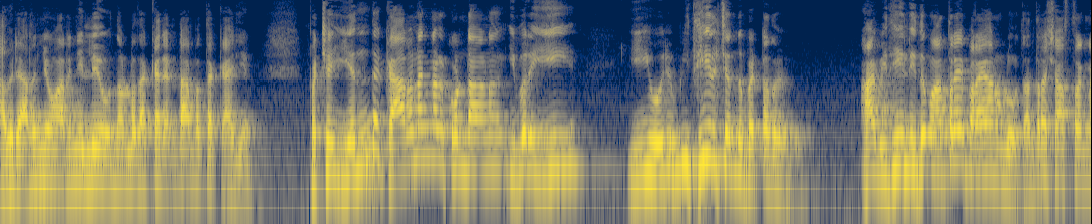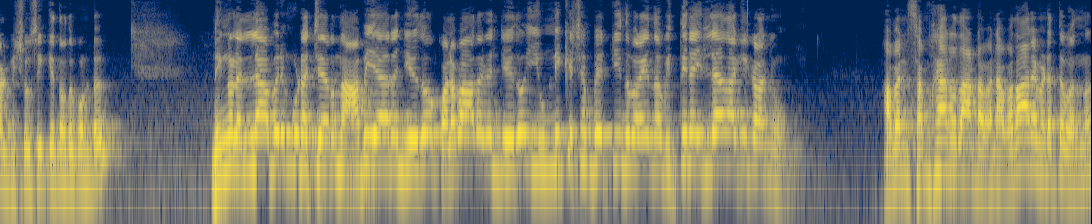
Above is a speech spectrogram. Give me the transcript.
അവരറിഞ്ഞോ അറിഞ്ഞില്ലയോ എന്നുള്ളതൊക്കെ രണ്ടാമത്തെ കാര്യം. പക്ഷേ എന്ത് കാരണങ്ങൾ കൊണ്ടാണ് ഇവർ ഈ ഈ ഒരു വിധിയിൽ ചെന്ന് പെട്ടത്? ആ വിധിയിൽ ഇത് മാത്രമേ പറയാനുള്ളൂ. തന്ത്രശാസ്ത്രങ്ങൾ വിശ്വസിക്കുന്നത് കൊണ്ട് നിങ്ങളെല്ലാവരും കൂടെ ചേർന്ന് ആഭിചാരം ചെയ്തോ കൊലപാതകം ചെയ്തോ ഈ ഉണ്ണിക്കൃഷ്ണൻ പേറ്റി എന്ന് പറയുന്ന വിത്തിനെ ഇല്ലാതാക്കി കളഞ്ഞു. അവൻ സംഹാരതാണ്ടവൻ അവതാരമെടുത്ത് വന്ന്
